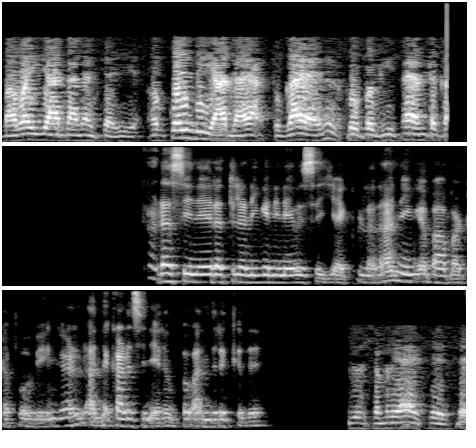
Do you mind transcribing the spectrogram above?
बाबा ही याद आना चाहिए और कोई भी याद आया तो गाया है ना उसके ऊपर गीता है अंत கடைசி நேரத்துல நீங்க நினைவு செய்யக்குள்ளதான் நீங்க பாபாட்ட போவீங்கள் அந்த கடைசி நேரம் இப்ப வந்திருக்குது जो समझ रहे हैं ऐसे ऐसे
